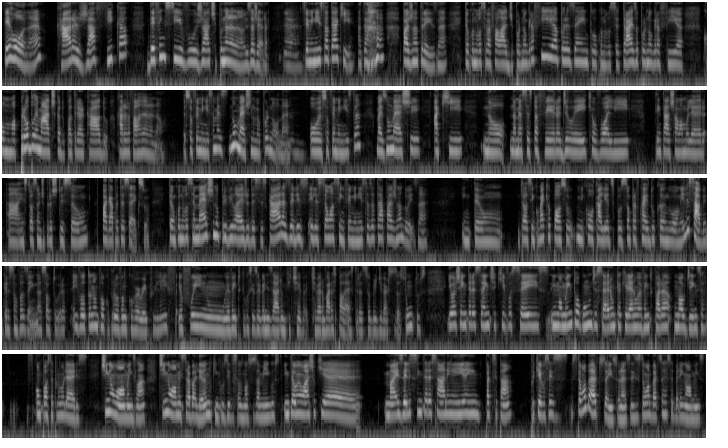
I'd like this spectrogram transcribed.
ferrou, né? Cara já fica defensivo, já tipo, não, não, não, exagera. É. Feminista até aqui, até a página 3, né? Então, quando você vai falar de pornografia, por exemplo, quando você traz a pornografia como uma problemática do patriarcado, o cara já fala: não, não, não eu sou feminista, mas não mexe no meu pornô, né? Uhum. Ou eu sou feminista, mas não mexe aqui no, na minha sexta-feira de lei que eu vou ali tentar achar uma mulher ah, em situação de prostituição, pagar para ter sexo. Então, quando você mexe no privilégio desses caras, eles, eles são, assim, feministas até a página 2, né? Então, então, assim, como é que eu posso me colocar ali à disposição para ficar educando o homem? Eles sabem o que eles estão fazendo nessa altura. E voltando um pouco pro Vancouver Rape Relief, eu fui em um evento que vocês organizaram que tiveram várias palestras sobre diversos assuntos, e eu achei interessante que vocês, em momento algum, disseram que aquele era um evento para uma audiência composta por mulheres tinham homens lá, tinham homens trabalhando, que inclusive são os nossos amigos. Então eu acho que é mais eles se interessarem em irem participar porque vocês estão abertos a isso, né? Vocês estão abertos a receberem homens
